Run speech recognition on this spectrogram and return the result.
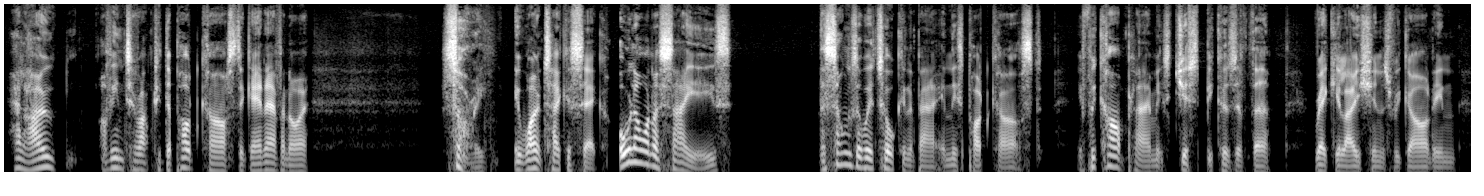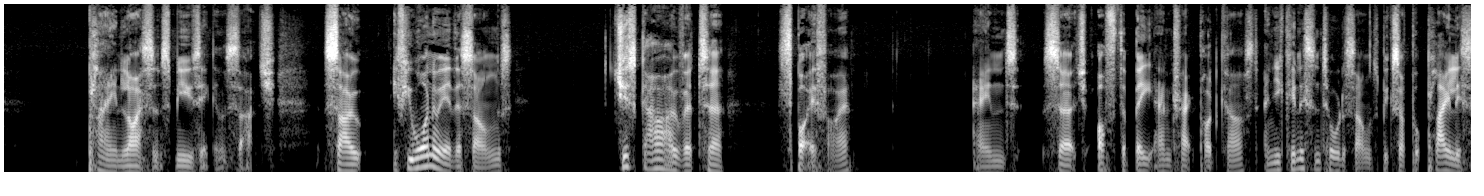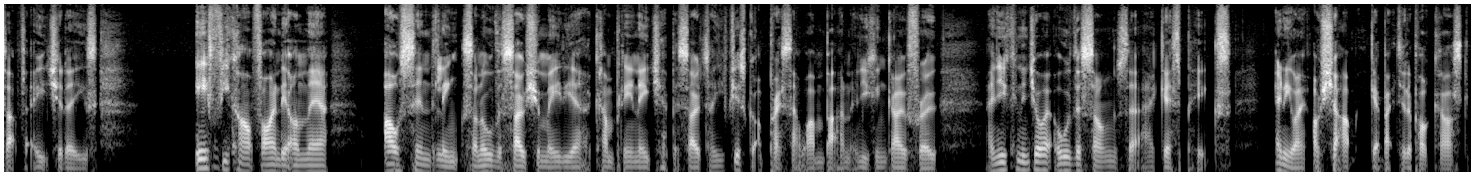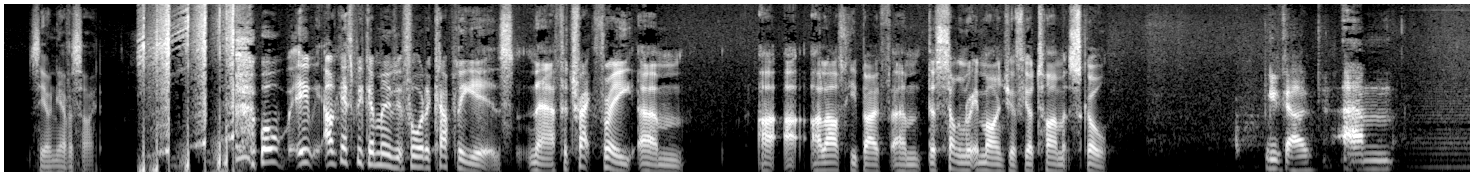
Hello, I've interrupted the podcast again, haven't I? Sorry, it won't take a sec. All I want to say is the songs that we're talking about in this podcast, if we can't play them, it's just because of the regulations regarding playing licensed music and such. So if you want to hear the songs, just go over to Spotify and search Off the Beat and Track podcast, and you can listen to all the songs because I've put playlists up for each of these. If you can't find it on there, I'll send links on all the social media accompanying each episode. So you've just got to press that one button and you can go through and you can enjoy all the songs that our guest picks. Anyway, I'll shut up, get back to the podcast. See you on the other side. Well, it, I guess we can move it forward a couple of years now. For track three, um, I, will ask you both um, the song that reminds you of your time at school. You go. Um,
